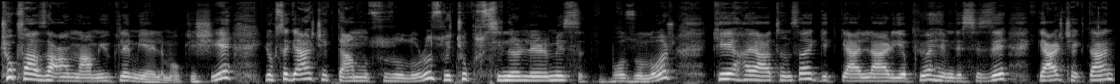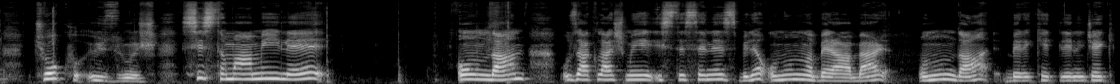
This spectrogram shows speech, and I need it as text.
Çok fazla anlam yüklemeyelim o kişiye. Yoksa gerçekten mutsuz oluruz ve çok sinirlerimiz bozulur ki hayatınıza gitgeller yapıyor hem de sizi gerçekten çok üzmüş. Siz tamamıyla ondan uzaklaşmayı isteseniz bile onunla beraber onun da bereketlenecek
